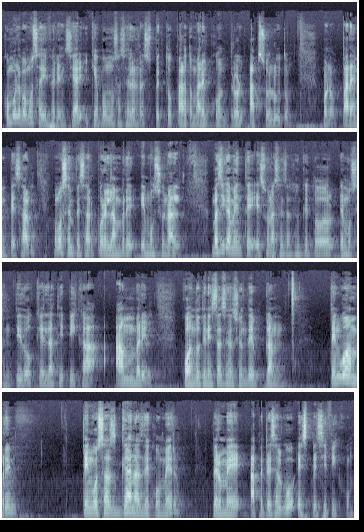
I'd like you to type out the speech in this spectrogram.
¿Cómo lo vamos a diferenciar y qué podemos hacer al respecto para tomar el control absoluto? Bueno, para empezar, vamos a empezar por el hambre emocional. Básicamente es una sensación que todos hemos sentido, que es la típica hambre, cuando tienes esta sensación de plan, tengo hambre, tengo esas ganas de comer, pero me apetece algo específico.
